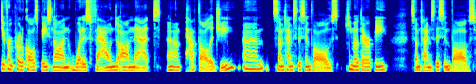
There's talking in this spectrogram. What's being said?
different protocols based on what is found on that um, pathology. Um, sometimes this involves chemotherapy, sometimes this involves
